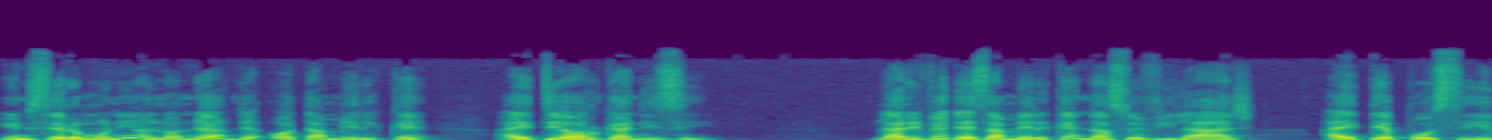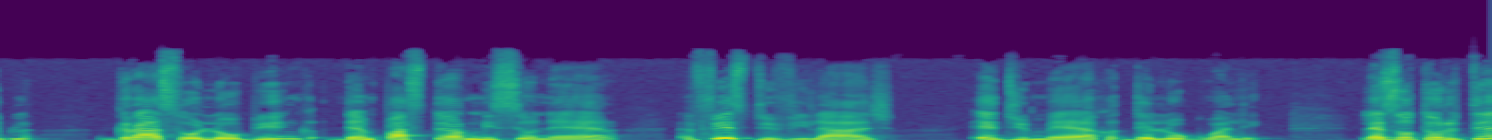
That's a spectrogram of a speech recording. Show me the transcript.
Une cérémonie en l'honneur des hôtes américains a été organisée. L'arrivée des Américains dans ce village a été possible grâce au lobbying d'un pasteur missionnaire, fils du village, et du maire de Logwale. Les autorités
